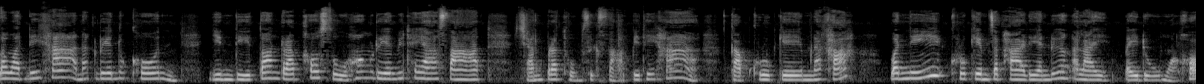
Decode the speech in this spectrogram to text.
สวัสดีค่ะ นักเรียนทุกคน ยินดีต้อนรับเข้าสู่ห้องเรียนวิทยาศาสตร์ ชั้นประถมศึกษาปีที่ 5 กับครูเกมนะคะ วันนี้ครูเกมจะพาเรียนเรื่องอะไร ไปดูหัวข้อ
